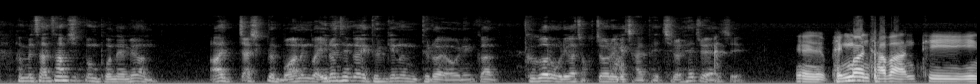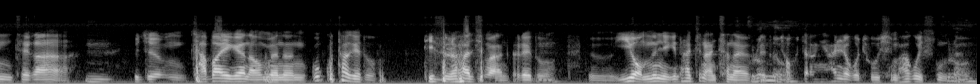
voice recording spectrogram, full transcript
하면서 한 30분 보내면 아이 자식들 뭐 하는 거야? 이런 생각이 들기는 들어요. 그러니까 그걸 우리가 적절하게 잘 배치를 해줘야지. 예, 100만 Java 안티인 제가 음, 요즘 Java 얘기가 나오면은 꿋꿋하게도 디스를 하지만 그래도 그 이유 없는 얘기는 하진 않잖아요. 그래도 그럼요. 적당히 하려고 조심하고 있습니다. 그럼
